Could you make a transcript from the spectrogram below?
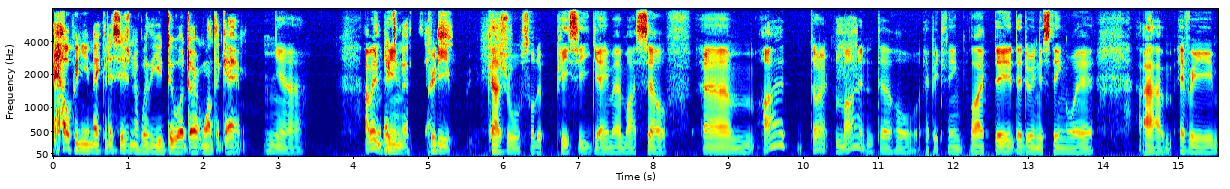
helping you make a decision of whether you do or don't want the game. Yeah. I mean, being pretty casual sort of PC gamer myself, um, I don't mind the whole Epic thing. Like they they're doing this thing where um, every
